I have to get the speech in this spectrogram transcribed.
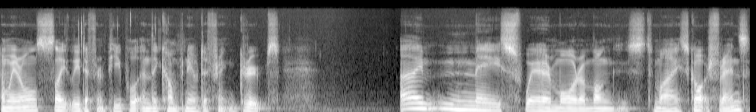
and we're all slightly different people in the company of different groups. I may swear more amongst my Scotch friends,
